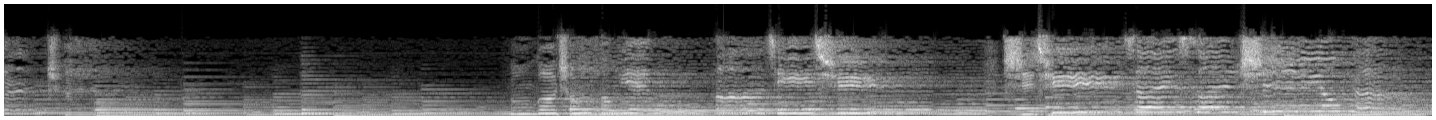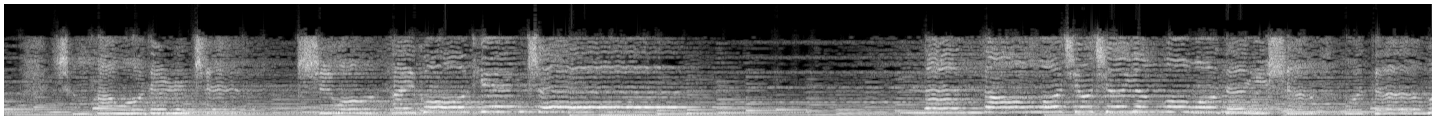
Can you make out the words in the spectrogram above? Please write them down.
单纯。如果重逢也无法继续，失去才算是永恒。惩罚的认真，是我太过天真。难道我就这样过我的一生？我的吻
